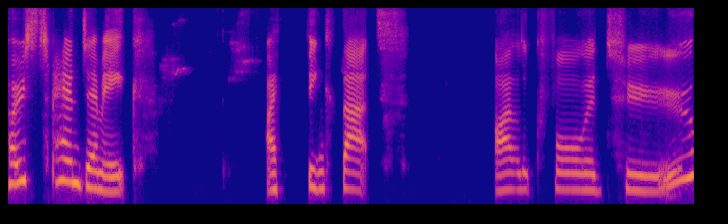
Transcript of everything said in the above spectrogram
Post pandemic, I think that I look forward to,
